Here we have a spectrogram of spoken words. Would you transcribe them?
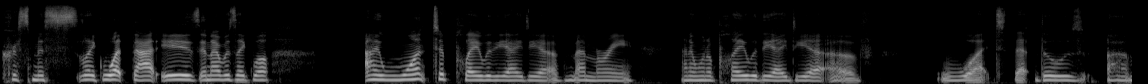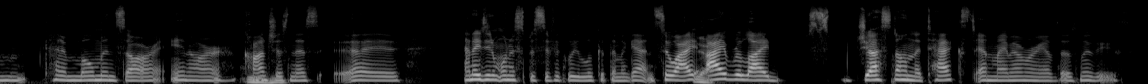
Christmas, like what that is. And I was like, well, I want to play with the idea of memory and I want to play with the idea of what that those um, kind of moments are in our consciousness. Uh, and I didn't want to specifically look at them again. So I, Yeah. I relied just on the text and my memory of those movies.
